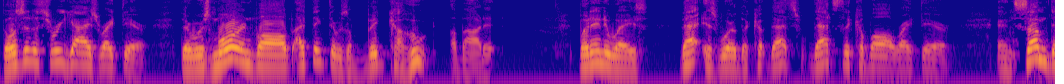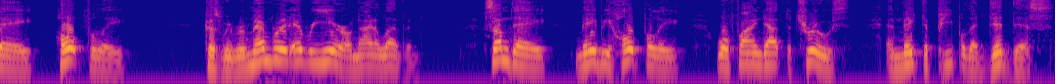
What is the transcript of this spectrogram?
Those are the three guys right there. There was more involved. I think there was a big cahoot about it. But anyways, that is where the that's that's the cabal right there. And someday, hopefully, because we remember it every year on 9/11, someday, maybe hopefully, we'll find out the truth and make the people that did this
